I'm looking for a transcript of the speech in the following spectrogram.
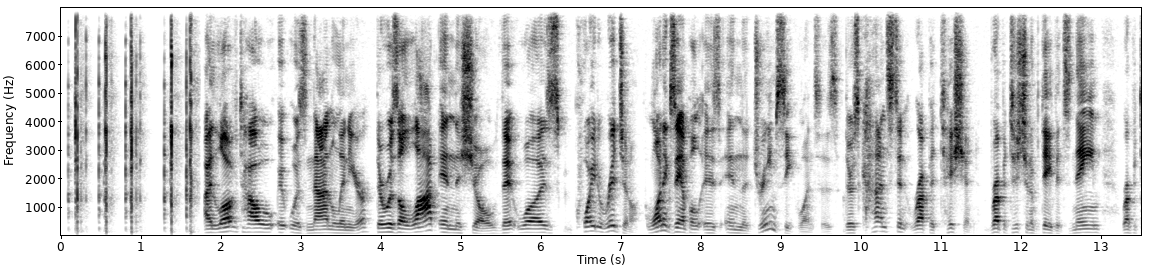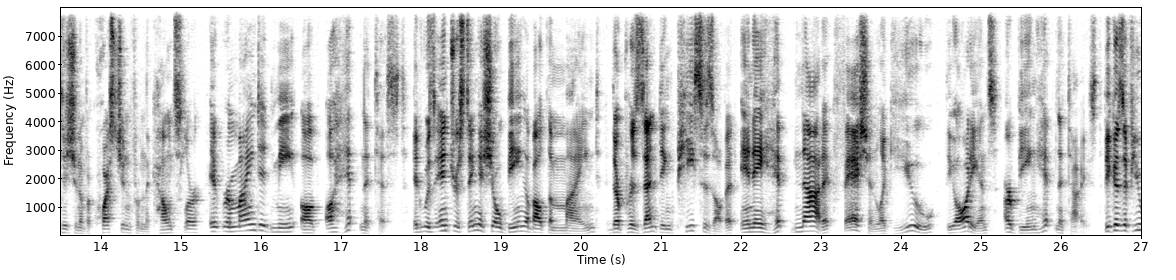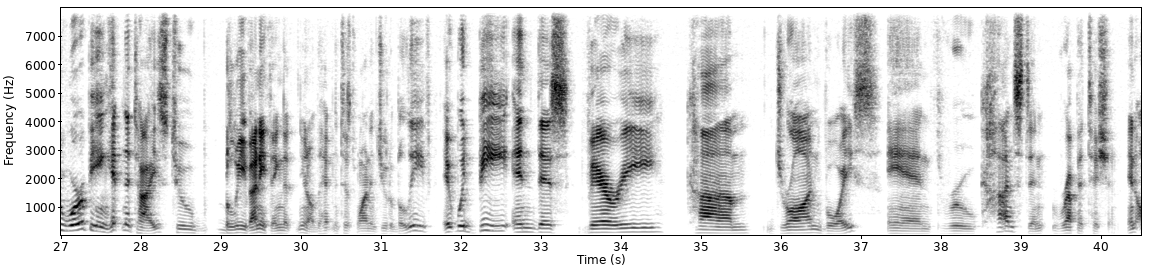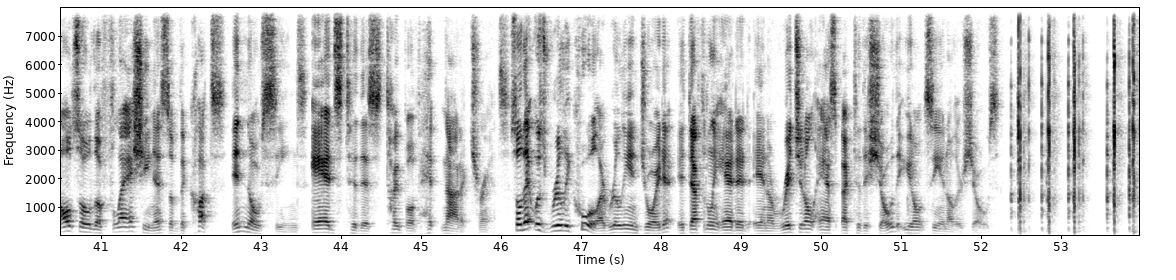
I loved how it was non-linear. There was a lot in the show that was quite original. One example is in the dream sequences, there's constant repetition. Repetition of David's name, repetition of a question from the counselor. It reminded me of a hypnotist. It was interesting, a show being about the mind. They're presenting pieces of it in a hypnotic fashion, like you, the audience, are being hypnotized. Because if you were being hypnotized to believe anything that, you know, the hypnotist wanted you to believe, it would be in this very calm, drawn voice and through constant repetition. And also the flashiness of the cuts in those scenes adds to this type of hypnotic trance. So that was really cool. I really enjoyed it. It definitely added an original aspect to the show that you don't see in other shows.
